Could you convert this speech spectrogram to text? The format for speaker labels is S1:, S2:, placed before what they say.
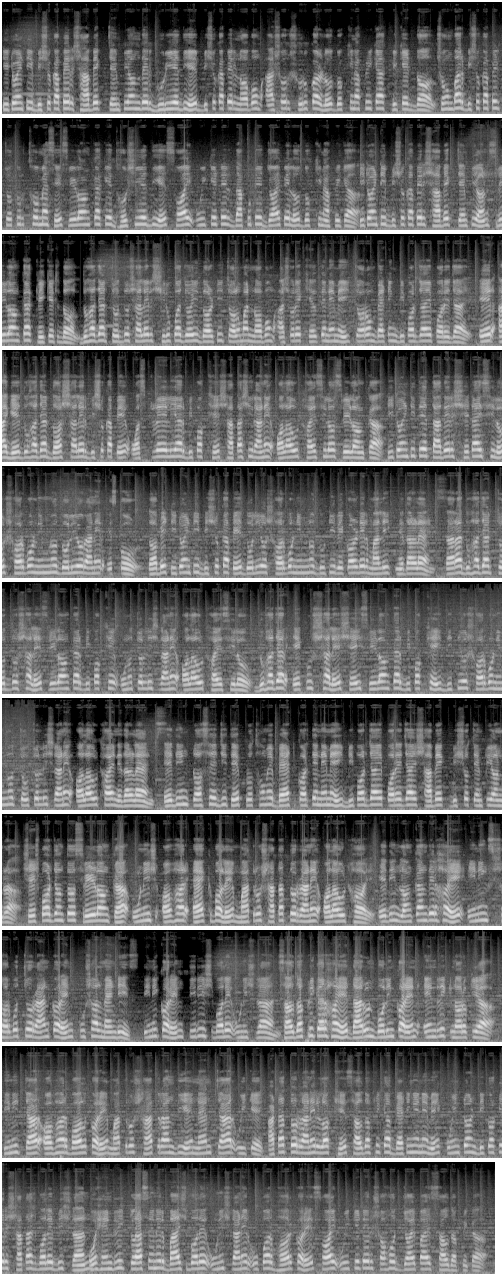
S1: T twenty বিশ্বকাপের সাবেক চ্যাম্পিয়নদের গুড়িয়ে দিয়ে বিশ্বকাপের নবম আসর শুরু করল দক্ষিণ আফ্রিকা ক্রিকেট দল। সোমবার বিশ্বকাপের চতুর্থ ম্যাচে শ্রীলঙ্কাকে ধসিয়ে দিয়ে ছয় উইকেটের দাপুটে জয় পেল দক্ষিণ আফ্রিকা। টি টোয়েন্টি বিশ্বকাপের সাবেক চ্যাম্পিয়ন শ্রীলঙ্কা ক্রিকেট দল। দু হাজার চোদ্দ সালের শিরোপাজয়ী দলটি চলমান নবম আসরে খেলতে নেমেই চরম ব্যাটিং বিপর্যয়ে পড়ে যায়। এর আগে দু হাজার দশ সালের বিশ্বকাপে অস্ট্রেলিয়ার বিপক্ষে সাতাশি রানে অল আউট হয়েছিল শ্রীলঙ্কা। টি টোয়েন্টিতে তাদের সেটাই ছিল সর্বনিম্ন দলীয় রানের স্কোর। তবে টি টোয়েন্টি বিশ্বকাপে দলীয় সর্বনিম্ন দুটি রেকর্ডের মালিক নেদারল্যান্ডস। তারা দু হাজার চোদ্দ সালে শ্রীলঙ্কার বিপক্ষে উনচল্লিশ রানে অল আউট হয়েছিল। দু হাজার একুশ সালে সেই শ্রীলঙ্কার বিপক্ষেই দ্বিতীয় সর্বনিম্ন চৌচল্লিশ রানে অল আউট হয় নেদারল্যান্ডস। এদিন টসে জিতে প্রথমে ব্যাট করতে নেমেই বিপর্যয়ে পড়ে যায় সাবেক বিশ্ব চ্যাম্পিয়নরা। শেষ পর্যন্ত শ্রীলঙ্কা উনিশ ওভার এক বলে মাত্র সাতাত্তর রানে অল আউট হয়। এদিন লঙ্কানদের হয়ে ইনিংস সর্বোচ্চ রান করেন কুশাল ম্যান্ডিস। তিনি করেন তিরিশ বলে উনিশ রান। সাউথ আফ্রিকার হয়ে দারুণ বোলিং করেন এনরিক নরকিয়া। তিনি চার ওভার বল করে মাত্র সাত রান দিয়ে নেন চার উইকেট। আটাত্তর রানের লক্ষ্যে সাউথ আফ্রিকা ব্যাটিংয়ে নেমে কুইন্টন ডিককের সাতাশ বলে বিশ রান ও হেনরি ক্লাসেনের বাইশ বলে উনিশ রানের উপর ভর করে ছয় উইকেটের সহজ জয় পায় সাউথ আফ্রিকা।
